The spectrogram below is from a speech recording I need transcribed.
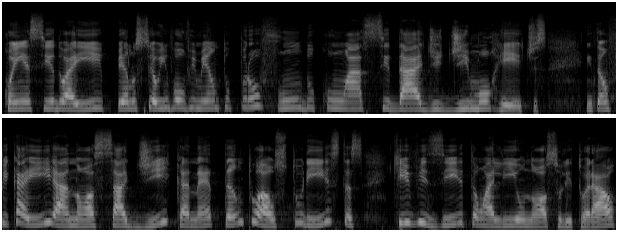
conhecido aí pelo seu envolvimento profundo com a cidade de Morretes. Então fica aí a nossa dica, né, tanto aos turistas que visitam ali o nosso litoral,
